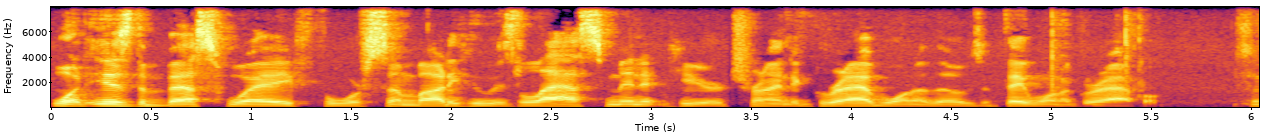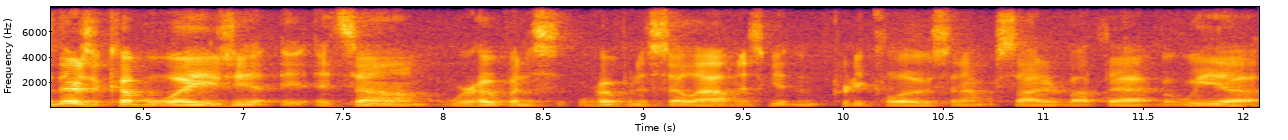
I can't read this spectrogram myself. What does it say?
What is the best way for somebody who is last minute here trying to grab one of those if they want to grab them? So there's a couple ways. Yeah, it's um we're hoping to, we're hoping to sell out, and it's getting pretty close, and I'm excited about that. But we uh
